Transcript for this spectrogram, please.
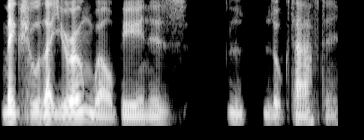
make sure that your own well-being is l- looked after?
